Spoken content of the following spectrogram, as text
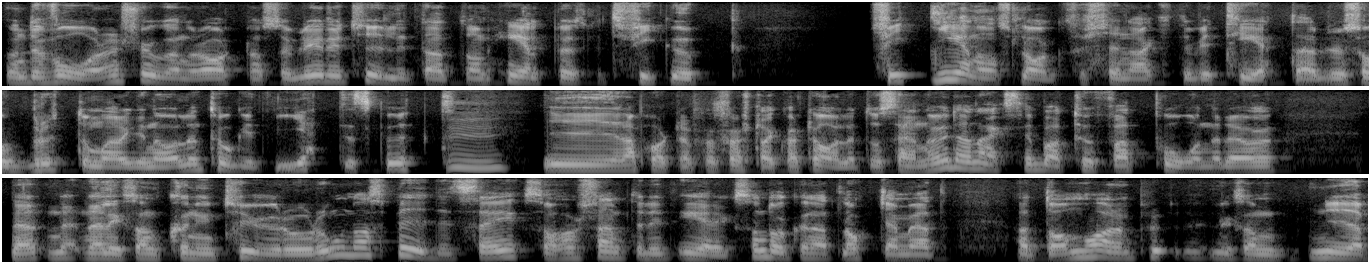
under våren 2018 så blev det tydligt att de helt plötsligt fick upp fick genomslag för sina aktiviteter. Du såg bruttomarginalen tog ett jätteskutt mm. i rapporten för första kvartalet och sen har ju den aktien bara tuffat på när det när, när, liksom konjunkturoron har spridit sig så har samtidigt Ericsson då kunnat locka med att att de har en liksom, nya,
